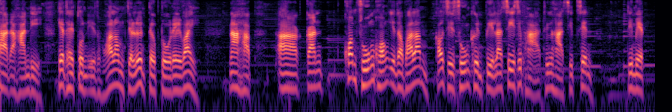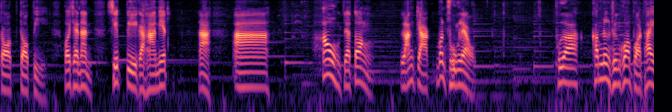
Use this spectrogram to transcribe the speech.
ธาตุอาหารดีเฮ็ดให้ต้นอินทผลัมเจริญเติบโตได้ไวนะครับอ่าการความสูงของอินทผลัมเขาสิสูงขึ้นปีละ45ถึง50เซนติเมตรต่อต่อปี เพราะฉะนั้น 10 ปีกับ5เมตรอ่าอ่าเฮาจะต้องหลังจากมันสูงแล้ว เพื่อคำนึงถึงความปลอดภัย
